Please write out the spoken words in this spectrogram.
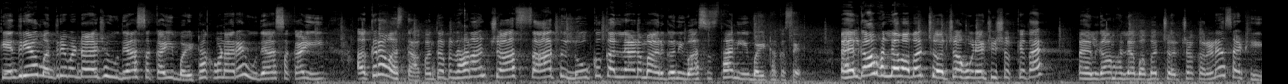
केंद्रीय मंत्रिमंडळाची उद्या सकाळी बैठक होणार आहे. उद्या सकाळी अकरा वाजता पंतप्रधानांच्या सात लोककल्याण मार्ग निवासस्थानी बैठक असेल. पहलगाम हल्ल्याबाबत चर्चा होण्याची शक्यता आहे. पहलगाम हल्ल्याबाबत चर्चा करण्यासाठी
